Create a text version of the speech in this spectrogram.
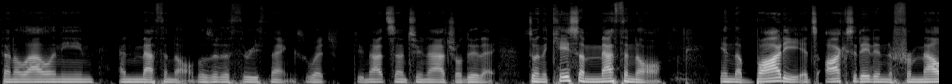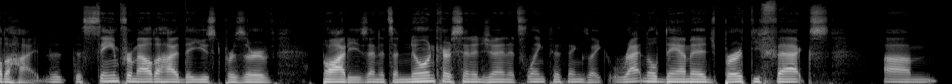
phenylalanine, and methanol. Those are the three things, which do not sound too natural, do they? So in the case of methanol, in the body, it's oxidated into formaldehyde, the, the same formaldehyde they use to preserve bodies and it's a known carcinogen it's linked to things like retinal damage birth defects um,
